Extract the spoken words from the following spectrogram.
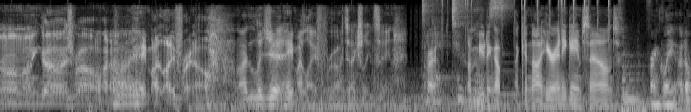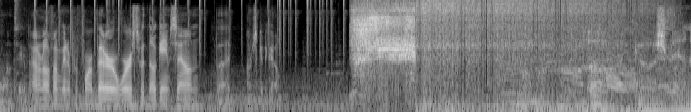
Oh my gosh, bro. I hate my life right now. I legit hate my life, bro. It's actually insane. Alright, I'm muting up. I cannot hear any game sound. Frankly, I don't want to. I don't know if I'm gonna perform better or worse with no game sound, but I'm just gonna go. Oh my gosh, man.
